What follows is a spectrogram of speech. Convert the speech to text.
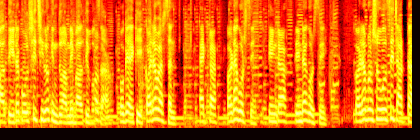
বালতি। এটা কলসি ছিল কিন্তু আপনি বালতি বলছেন। ওকে কি? কয়টা পারছেন একটা। কয়টা করছি? তিনটা। তিনটা করছি। কয়টা প্রশ্ন বলছি? চারটা।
